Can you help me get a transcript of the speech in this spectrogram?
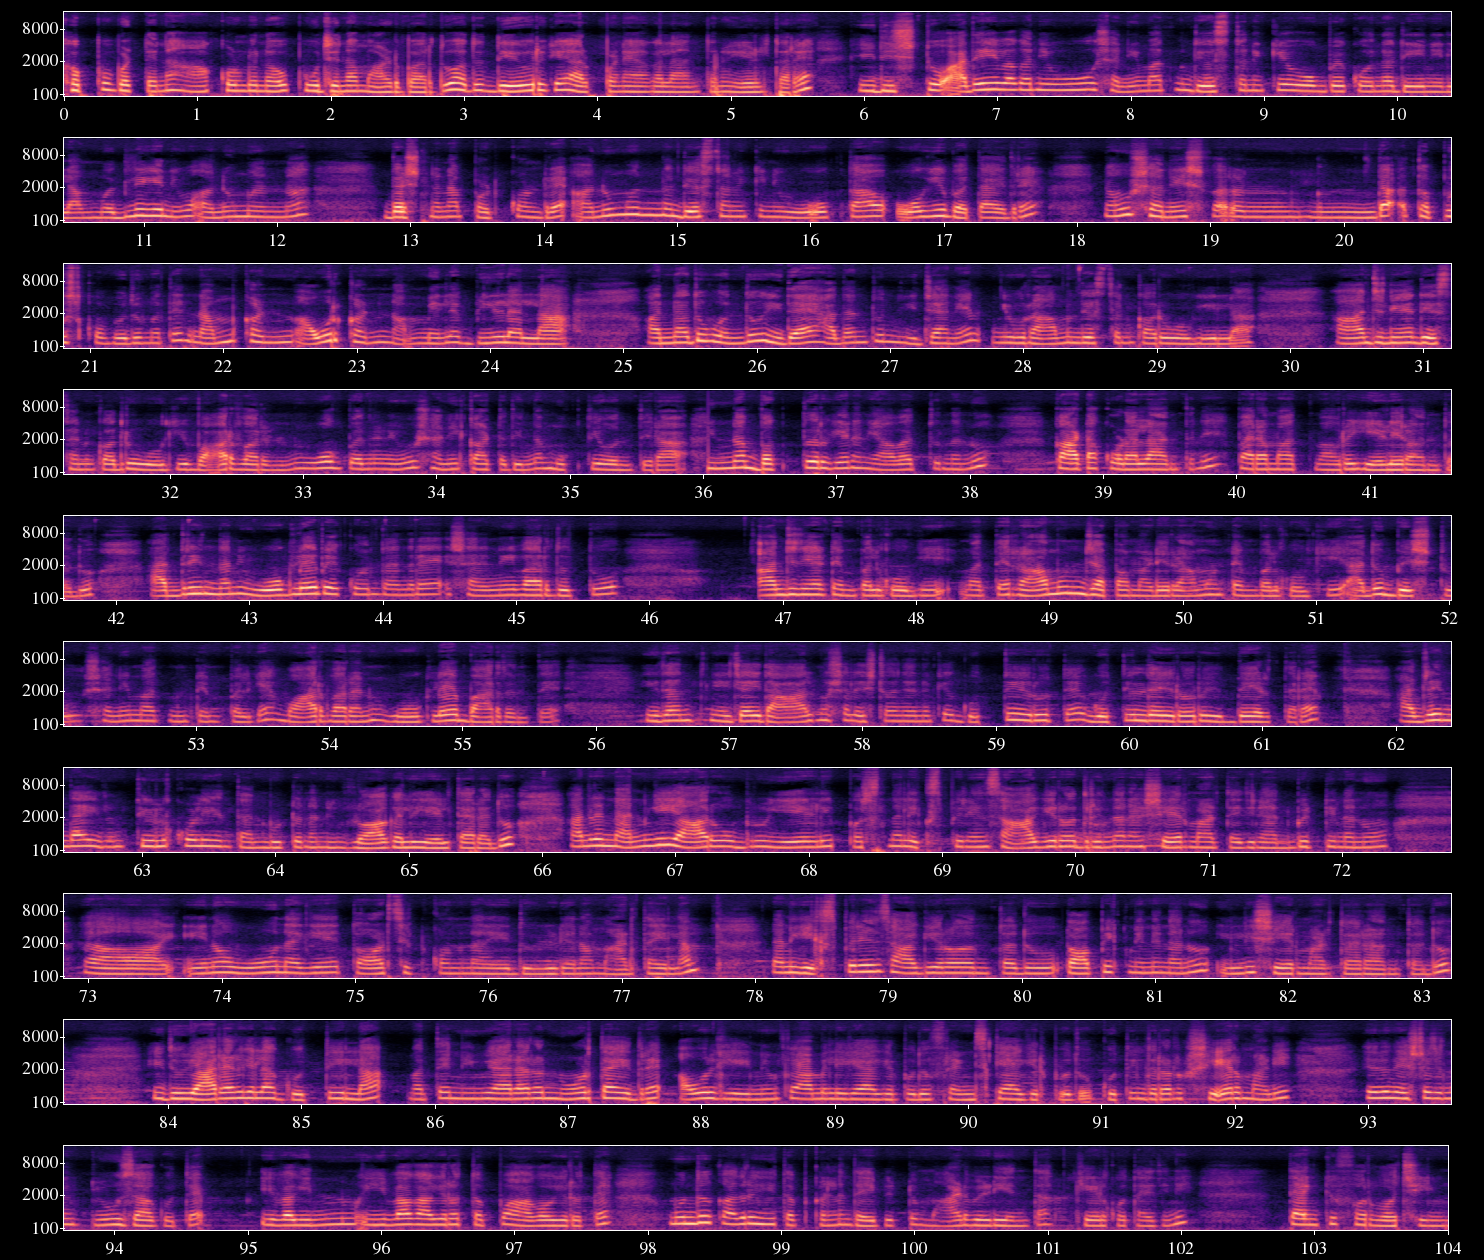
ಕಪ್ಪು ಬಟ್ಟೆನ ಹಾಕ್ಕೊಂಡು ನಾವು ಪೂಜೆನ ಮಾಡಬಾರ್ದು ಅದು ದೇವರಿಗೆ ಅರ್ಪಣೆ ಆಗಲ್ಲ ಅಂತಲೂ ಹೇಳ್ತಾರೆ. ಇದಿಷ್ಟು. ಅದೇ ಇವಾಗ ನೀವು ಶನಿ ಮಹಾತ್ಮ ದೇವಸ್ಥಾನಕ್ಕೆ ಹೋಗಬೇಕು ಅನ್ನೋದೇನಿಲ್ಲ ಮೊದಲಿಗೆ ನೀವು ಹನುಮನ್ನ ದರ್ಶನ ಪಡ್ಕೊಂಡ್ರೆ ಹನುಮನ ದೇವಸ್ಥಾನಕ್ಕೆ ನೀವು ಹೋಗ್ತಾ, ಹೋಗಿ ಬರ್ತಾ ಇದ್ದರೆ ನಾವು ಶನೈಶ್ವರನಿಂದ ತಪ್ಪಿಸ್ಕೋಬೋದು. ಮತ್ತು ನಮ್ಮ ಕಣ್ಣು, ಅವ್ರ ಕಣ್ಣು ನಮ್ಮ ಮೇಲೆ ಬೀಳಲ್ಲ ಅನ್ನೋದು ಒಂದು ಇದೆ. ಅದಂತೂ ನಿಜನೇ. ನೀವು ರಾಮನ ದೇವಸ್ಥಾನಕ್ಕಾರು ಹೋಗಿ ಇಲ್ಲ. ಆಂಜನೇಯ ದೇವಸ್ಥಾನಕ್ಕಾದರೂ ಹೋಗಿ ವಾರ ವಾರನೂ ಹೋಗಿ ಬಂದರೆ ನೀವು ಶನಿ ಕಾಟದಿಂದ ಮುಕ್ತಿ ಹೊಂದ್ತೀರ. ಇನ್ನು ಭಕ್ತರಿಗೆ ನಾನು ಯಾವತ್ತೂ ನಾನು ಕಾಟ ಕೊಡಲ್ಲ ಅಂತಲೇ ಪರಮಾತ್ಮ ಅವರು ಹೇಳಿರೋ ಅಂಥದ್ದು. ಅದರಿಂದ ನೀವು ಹೋಗಲೇಬೇಕು ಅಂತಂದರೆ ಶನಿವಾರದೊತ್ತು ಆಂಜನೇಯ ಟೆಂಪಲ್ಗೆ ಹೋಗಿ ಮತ್ತು ರಾಮನ ಜಪ ಮಾಡಿ, ರಾಮನ ಟೆಂಪಲ್ಗೆ ಹೋಗಿ ಅದು ಬೆಸ್ಟು. ಶನಿ ಮಹಾತ್ಮನ ಟೆಂಪಲ್ಗೆ ವಾರ ವಾರನೂ ಹೋಗಲೇಬಾರ್ದಂತೆ. ಇದಂತೂ ನಿಜ, ಇದು ಆಲ್ಮೋಸ್ಟ್ ಅಲ್ಲಿ ಎಷ್ಟೊಂದು ಜನಕ್ಕೆ ಗೊತ್ತು ಇರುತ್ತೆ ಗೊತ್ತಿಲ್ಲದೆ ಇರೋರು ಇದ್ದೇ ಇರ್ತಾರೆ. ಅದರಿಂದ ಇದನ್ನು ತಿಳ್ಕೊಳ್ಳಿ ಅಂತ ಅಂದ್ಬಿಟ್ಟು ನಾನು ಈ ವ್ಲಾಗಲ್ಲಿ ಹೇಳ್ತಾ ಇರೋದು. ಅಂದರೆ ನನಗೆ ಯಾರೋ ಒಬ್ಬರು ಹೇಳಿ ಪರ್ಸ್ನಲ್ ಎಕ್ಸ್ಪೀರಿಯೆನ್ಸ್ ಆಗಿರೋದ್ರಿಂದ ನಾನು ಶೇರ್ ಮಾಡ್ತಾಯಿದ್ದೀನಿ ಅದು ಬಿಟ್ಟು ನಾನು ಏನೋ ಓನಾಗೆ ಥಾಟ್ಸ್ ಇಟ್ಕೊಂಡು ನಾನು ಇದು ವೀಡಿಯೋನ ಮಾಡ್ತಾಯಿಲ್ಲ ನನಗೆ ಎಕ್ಸ್ಪೀರಿಯೆನ್ಸ್ ಆಗಿರೋ ಅಂಥದ್ದು ಟಾಪಿಕ್ನೇ ನಾನು ಇಲ್ಲಿ ಶೇರ್ ಮಾಡ್ತಾ ಇರೋ ಅಂಥದ್ದು. ಇದು ಯಾರ್ಯಾರಿಗೆಲ್ಲ ಗೊತ್ತಿಲ್ಲ, ಮತ್ತು ನೀವು ಯಾರ್ಯಾರು ನೋಡ್ತಾ ಇದ್ದರೆ ಅವ್ರಿಗೆ ನಿಮ್ಮ ಫ್ಯಾಮಿಲಿಗೆ ಆಗಿರ್ಬೋದು ಫ್ರೆಂಡ್ಸ್ಗೆ ಆಗಿರ್ಬೋದು, ಗೊತ್ತಿಲ್ದಿರೋರ್ಗೆ ಶೇರ್ ಮಾಡಿ. ಇದರಿಂದ ಎಷ್ಟೋ ಜನಕ್ಕೆ ಯೂಸ್ ಆಗುತ್ತೆ. ಇವಾಗ ಇನ್ನು, ಇವಾಗ ಆಗಿರೋ ತಪ್ಪು ಆಗೋಗಿರುತ್ತೆ. ಮುಂದಕ್ಕಾದರೂ ಈ ತಪ್ಪುಗಳನ್ನ ದಯವಿಟ್ಟು ಮಾಡಬೇಡಿ ಅಂತ ಕೇಳ್ಕೊತಾ ಇದ್ದೀನಿ. Thank you for watching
